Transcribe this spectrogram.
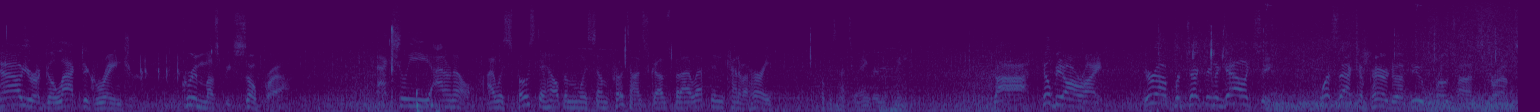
now you're a galactic ranger. Grim must be so proud. Actually, I don't know. I was supposed to help him with some proton scrubs, but I left in kind of a hurry. Hope he's not too angry with me. Ah, he'll be all right. You're out protecting the galaxy. What's that compared to a few proton scrubs?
